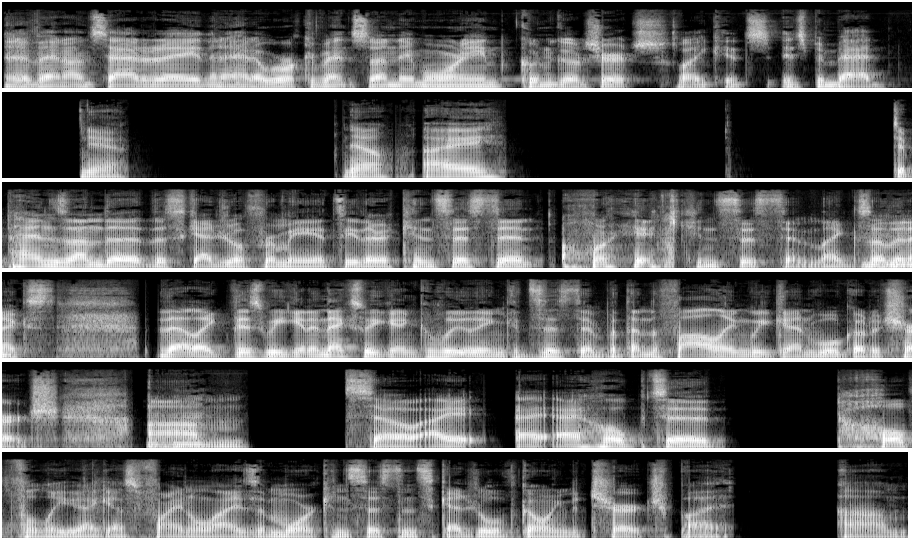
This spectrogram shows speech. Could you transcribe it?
an event on Saturday, then I had a work event Sunday morning, couldn't go to church. Like it's it's been bad. Yeah. No, I depends on the the schedule for me. It's either consistent or inconsistent. Like so the Mhm. next that like this weekend and next weekend completely inconsistent, but then the following weekend we'll go to church. Mhm. Um so I, I I hope to hopefully I guess finalize a more consistent schedule of going to church, but um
